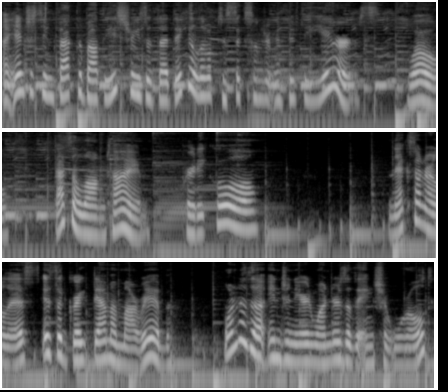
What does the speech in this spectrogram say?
An interesting fact about these trees is that they can live up to 650 years. Whoa, that's a long time. Pretty cool. Next on our list is the Great Dam of Marib. One of the engineered wonders of the ancient world,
